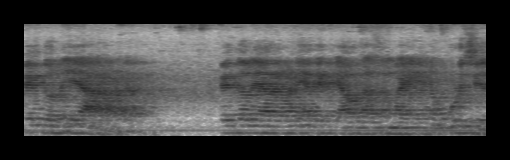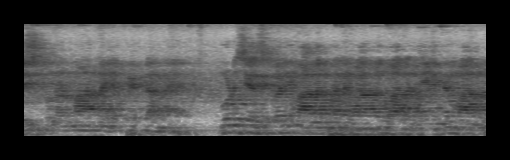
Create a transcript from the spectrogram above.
పెద్దోళ్ళు ఏ ఆడపడారు పెద్దోళ్ళు ఏరబడి అదే కేవలాసం బయట గుడి చేసుకున్నాడు మా అన్నయ్య పెద్ద అన్నయ్య. గుడి చేసుకొని వాళ్ళ పని వాళ్ళు వాళ్ళ జీవితం వాళ్ళు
